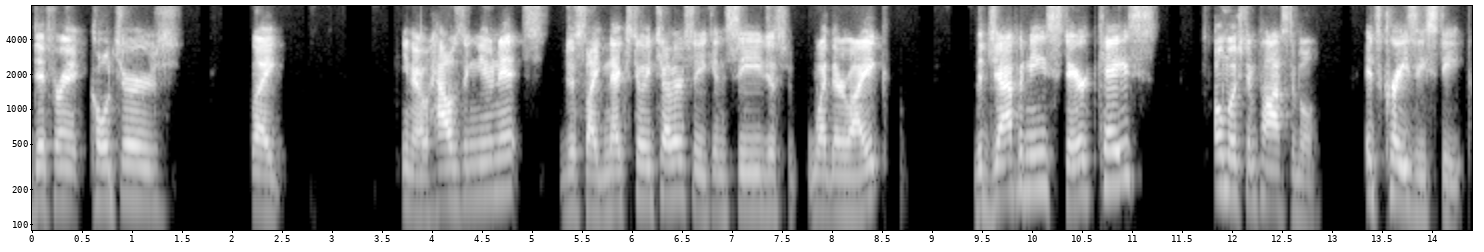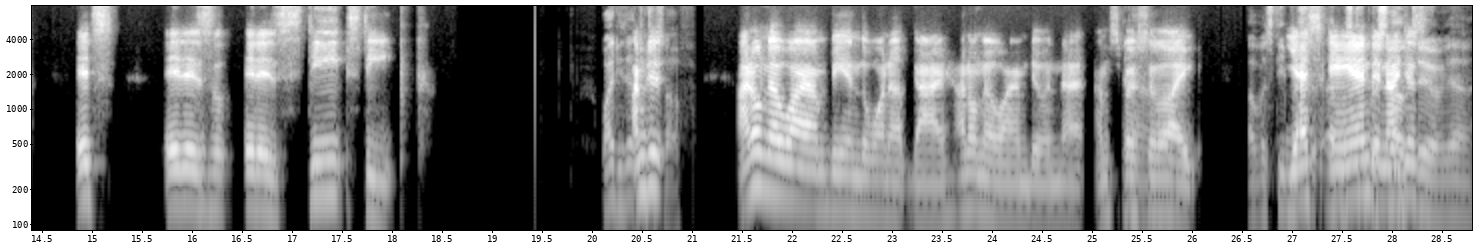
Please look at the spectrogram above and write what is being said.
different cultures, like you know, housing units, just like next to each other, so you can see just what they're like. The Japanese staircase, almost impossible. It's crazy steep. It's it is it is steep, steep. Why do that I'm just- yourself? I don't know why I'm being the one up guy. I don't know why I'm doing that. I'm supposed to like Of a steep. Yes, and- and I just- too. Yeah,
